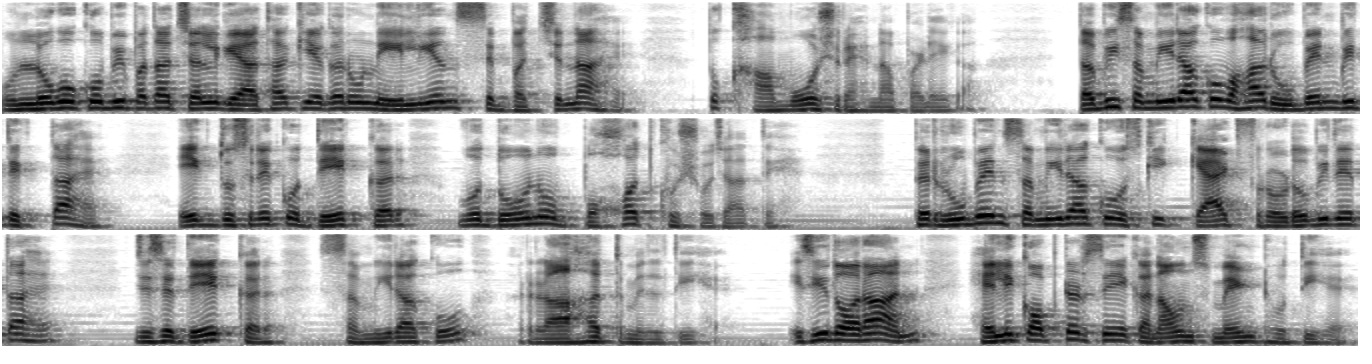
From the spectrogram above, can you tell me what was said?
उन लोगों को भी पता चल गया था कि अगर उन एलियंस से बचना है तो खामोश रहना पड़ेगा। तभी समीरा को वहाँ रूबेन भी दिखता है। एक दूसरे को देखकर वो दोनों बहुत खुश हो जाते हैं। फिर रूबेन समीरा को उसकी कैट फ्रोडो भी देता है, जिसे देखकर समीरा को राहत मिलती है। इसी दौरान हेलीकॉप्टर से एक अनाउंसमेंट होती है,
